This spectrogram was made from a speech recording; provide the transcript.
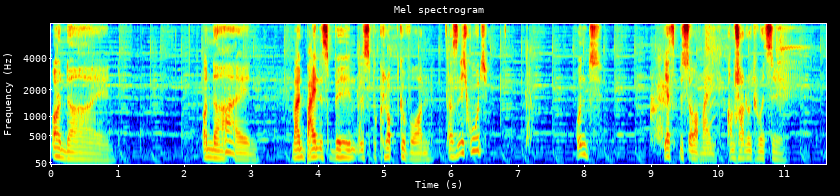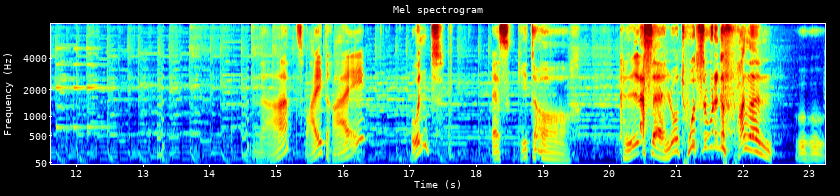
Oh nein. Oh nein. Mein Bein ist ist bekloppt geworden. Das ist nicht gut. Und jetzt bist du aber mein. Komm schon, du Wurzel. Na, zwei, drei. Und es geht doch. Klasse, Lotwurzel wurde gefangen. Uhu.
